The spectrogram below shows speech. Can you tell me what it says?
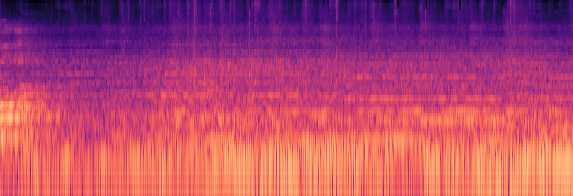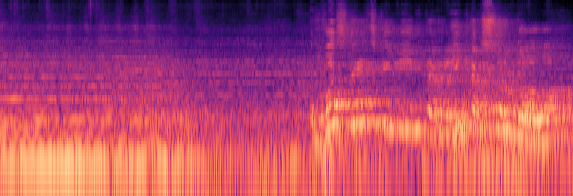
мова. Гвоздецький Віктор, лікар сурдолог.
